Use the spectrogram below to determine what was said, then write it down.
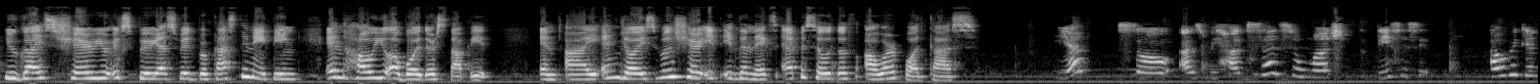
You guys share your experience with procrastinating and how you avoid or stop it. And I and Joyce will share it in the next episode of our podcast. Yeah, so as we have said so much, this is it. How we can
